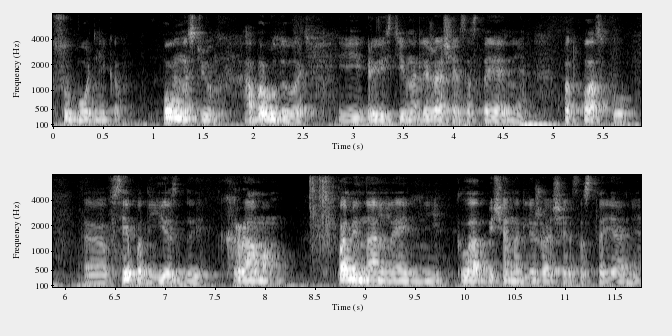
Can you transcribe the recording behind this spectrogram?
субботников, полностью оборудовать и привести в надлежащее состояние под Пасху э, все подъезды к храмам, поминальные дни, кладбища надлежащее состояние.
